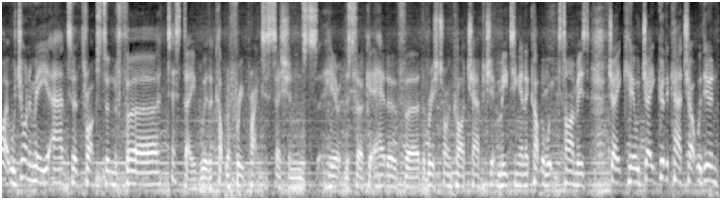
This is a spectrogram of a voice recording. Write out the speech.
Right, well, joining me at uh, Thruxton for test day with a couple of free practice sessions here at the circuit ahead of uh, the British Touring Car Championship meeting in a couple of weeks' time is Jake Hill. Jake, good to catch up with you and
